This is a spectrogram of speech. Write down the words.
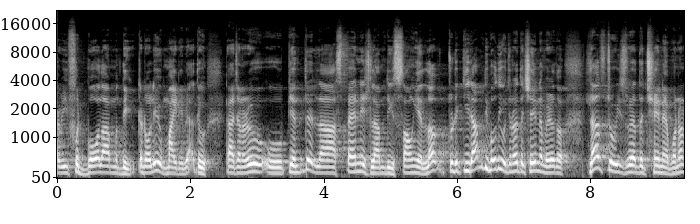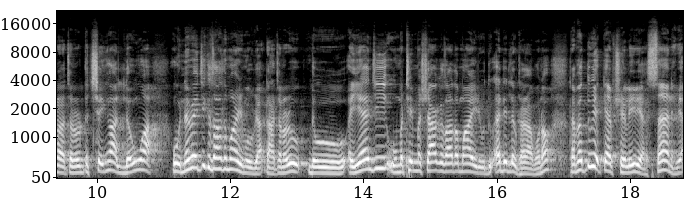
RE footballer မသိဘူးတော်တော်လေးကိုမိုက်တယ်ဗျသူဒါကျွန်တော်တို့ဟိုပြင်သစ်လား Spanish လားမသိဘူး song ရဲ့ love တူတကီလားမသိဘူးဘူးကျွန်တော်တချင်းနာမည်တော့ love stories ဆိုတဲ့တချင်းနဲ့ပေါ့နော်ဒါကျွန်တော်တို့တချင်းကလုံးဝဟိုနာမည်ကြီးကစားသမားတွေမဟုတ်ဗျဒါကျွန်တော်တို့ဟိုအရန်ကြီးဟိုမထင်မရှားကစားသမားတွေကိုသူ edit လုပ်ထားတာပေါ့နော်ဒါပေမဲ့သူ့ရဲ့ caption လေးတွေကစမ်းတယ်ဗျ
